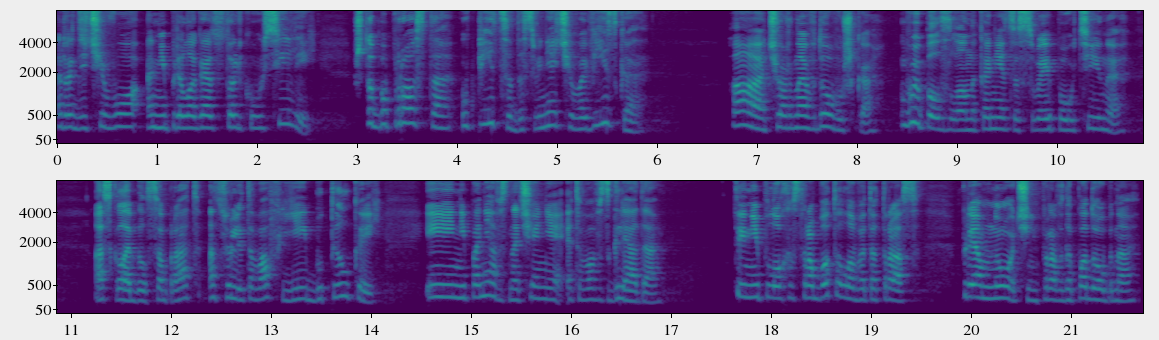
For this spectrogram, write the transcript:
ради чего они прилагают столько усилий, чтобы просто упиться до свинячьего визга? А, черная вдовушка, выползла наконец из своей паутины. Осклабился брат, отсулетовав ей бутылкой и не поняв значения этого взгляда. «Ты неплохо сработала в этот раз. Прям ну очень правдоподобно.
